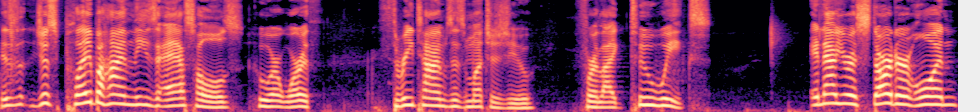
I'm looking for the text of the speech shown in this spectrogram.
is just play behind these assholes who are worth three times as much as you for like two weeks, and now you're a starter on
